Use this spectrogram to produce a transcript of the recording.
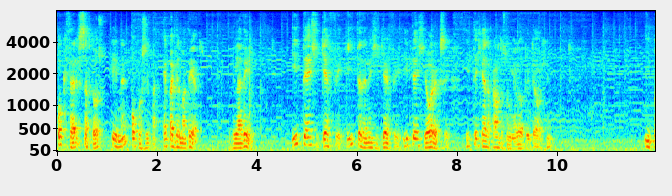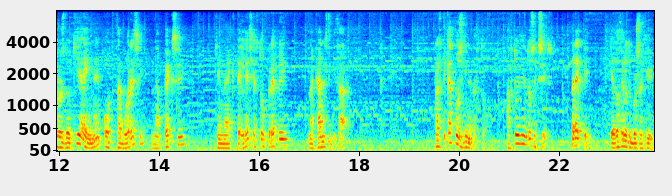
ο κιθαρίστας αυτός είναι, όπως είπα, επαγγελματίας. Δηλαδή, είτε έχει κέφι, είτε δεν έχει κέφι, είτε έχει όρεξη, είτε έχει άλλα πράγματα στο μυαλό του, είτε όχι, η προσδοκία είναι ότι θα μπορέσει να παίξει και να εκτελέσει αυτό που πρέπει να κάνει στην κιθάρα. Πρακτικά πώς γίνεται αυτό; Αυτό γίνεται ως εξής. Πρέπει, και εδώ θέλω την προσοχή,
